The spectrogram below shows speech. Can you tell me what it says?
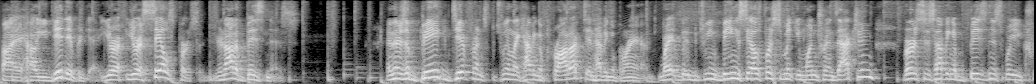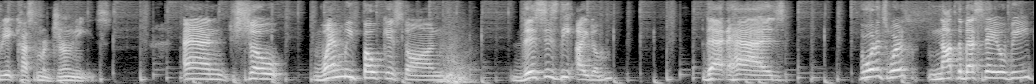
by how you did every day. You're you're a salesperson. You're not a business. And there's a big difference between like having a product and having a brand, right? Between being a salesperson making one transaction versus having a business where you create customer journeys. And so when we focused on this is the item that has for what it's worth, not the best AOV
